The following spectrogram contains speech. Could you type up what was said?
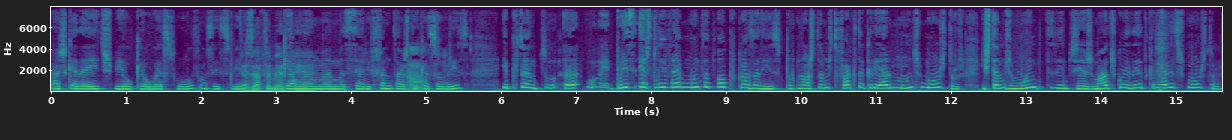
Acho que é da HBO, que é o Westworld, não sei se viram. Exatamente. Que é uma, é. uma, uma série fantástica Ah, sobre isso. E, portanto, ah, é- por isso este livro é muito atual por causa disso, porque nós estamos, de facto, a criar muitos monstros e estamos muito entusiasmados com a ideia de criar esses monstros.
